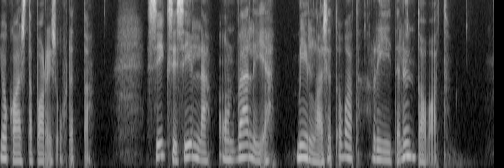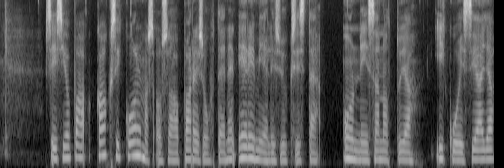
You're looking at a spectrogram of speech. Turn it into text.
jokaista parisuhdetta. Siksi sillä on väliä, millaiset ovat riitelyn tavat. Siis jopa kaksi kolmasosaa parisuhteiden erimielisyyksistä on niin sanottuja ikuisia ja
